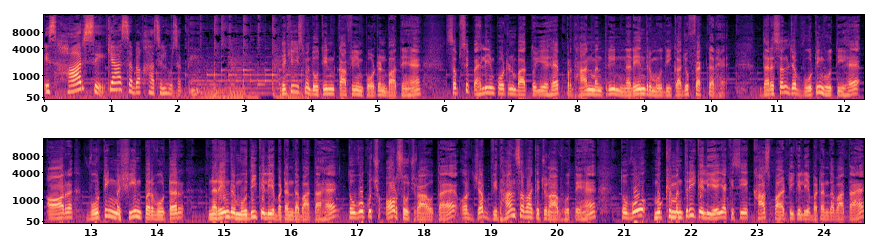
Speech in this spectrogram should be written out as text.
इस हार से क्या सबक हासिल हो सकते हैं। देखिए, इसमें दो तीन काफ़ी इम्पोर्टेंट बातें हैं। सबसे पहली इम्पोर्टेंट बात तो ये है, प्रधानमंत्री नरेंद्र मोदी का जो फैक्टर है। दरअसल जब वोटिंग होती है और वोटिंग मशीन पर वोटर नरेंद्र मोदी के लिए बटन दबाता है तो वो कुछ और सोच रहा होता है और जब विधानसभा के चुनाव होते हैं तो वो मुख्यमंत्री के लिए या किसी एक खास पार्टी के लिए बटन दबाता है,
